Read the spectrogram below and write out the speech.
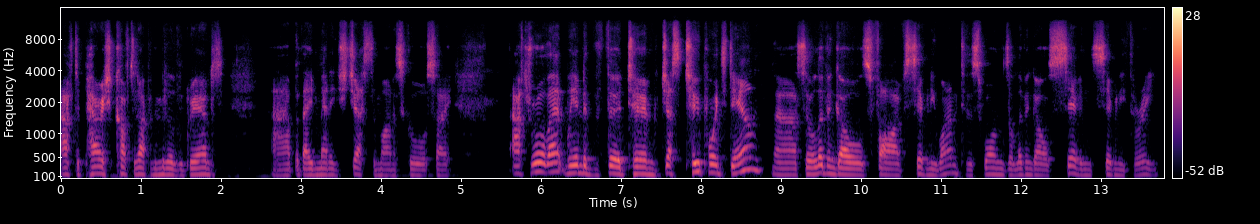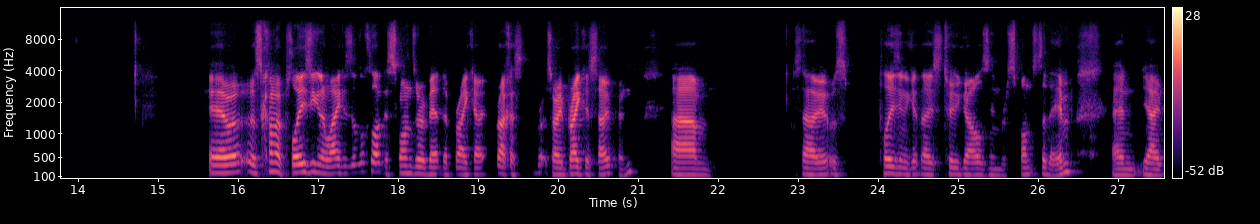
after Parish coughed it up in the middle of the ground. Uh, but they managed just a minor score. So after all that, we ended the third term just two points down. Uh, so 11 goals, 571 to the Swans, 11 goals, 773. Yeah, it was kind of pleasing in a way because it looked like the Swans are about to break, break us, sorry, break us open. Um, so it was pleasing to get those two goals in response to them, and you know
